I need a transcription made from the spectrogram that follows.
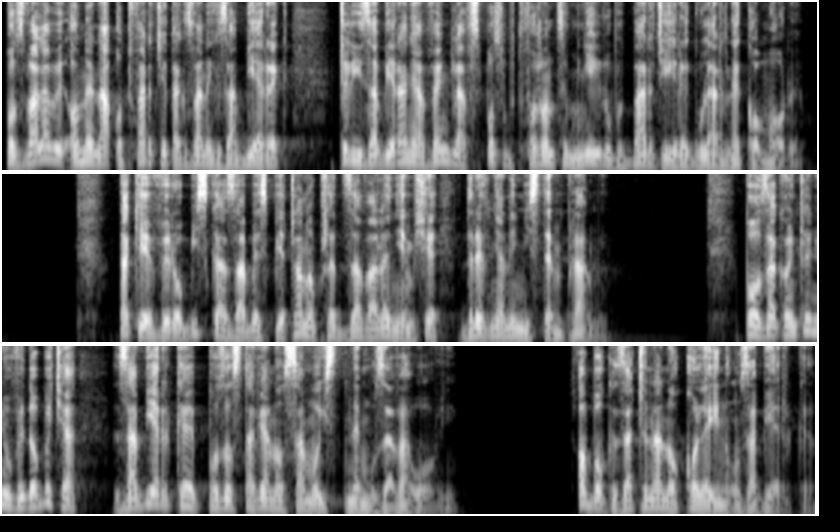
Pozwalały one na otwarcie tzw. zabierek, czyli zabierania węgla w sposób tworzący mniej lub bardziej regularne komory. Takie wyrobiska zabezpieczano przed zawaleniem się drewnianymi stemplami. Po zakończeniu wydobycia zabierkę pozostawiano samoistnemu zawałowi. Obok zaczynano kolejną zabierkę.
